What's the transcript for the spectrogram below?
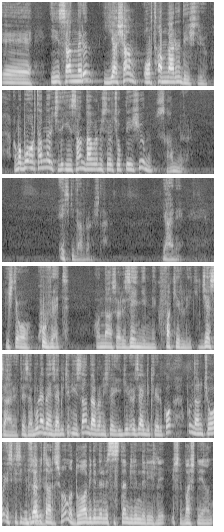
e, insanların yaşam ortamlarını değiştiriyor. Ama bu ortamlar içinde insan davranışları çok değişiyor mu? Sanmıyorum. Eski davranışlar. Yani işte o kuvvet, ondan sonra zenginlik, fakirlik, cesaret vesaire buna benzer bütün insan davranışlarıyla ilgili özellikleri ko. Bunların çoğu eskisi gibi. Güzel bir duruyor. tartışma ama doğa bilimleri ve sistem bilimleriyle işte başlayan,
